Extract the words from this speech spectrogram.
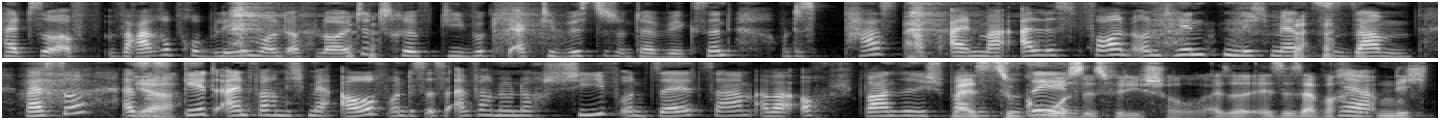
halt so auf wahre Probleme und auf Leute trifft, die wirklich aktivistisch unterwegs sind. Und es passt auf einmal alles vorn und hinten nicht mehr zusammen. Weißt du? Also Ja. es geht einfach nicht mehr auf und es ist einfach nur noch schief und seltsam, aber auch wahnsinnig Weil spannend es zu sehen. groß ist für die Show. Also es ist einfach Ja. nicht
